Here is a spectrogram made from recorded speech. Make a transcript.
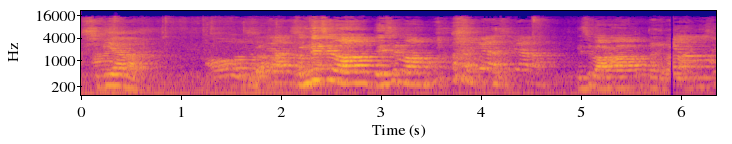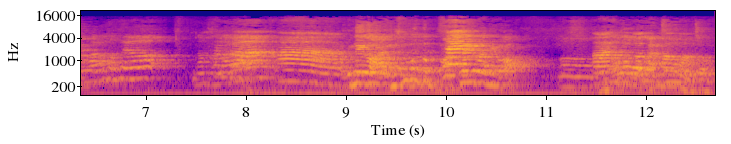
시기. 하나. 건들지 마, 내지 마. 내지 마라. 근데 이거 안 죽은 또 박살감이 와? 안 죽어도 안 죽어 먼저. 안 죽어 자, 누워서 잘 감으시고 마피아는 누구를 죽일지 누구를 죽일지 네 됐습니다. 어 잠시만요. 제가 마피아를 까먹어가지고 적어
